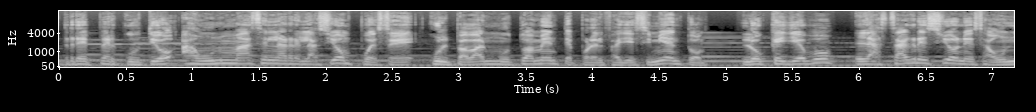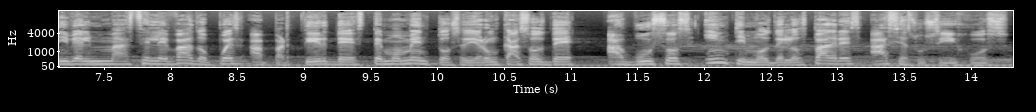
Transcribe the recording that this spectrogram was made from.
repercutió aún más en la relación, pues se culpaban mutuamente por el fallecimiento, lo que llevó las agresiones a un nivel más elevado, pues a partir de este momento se dieron casos de abusos íntimos de los padres hacia sus hijos.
